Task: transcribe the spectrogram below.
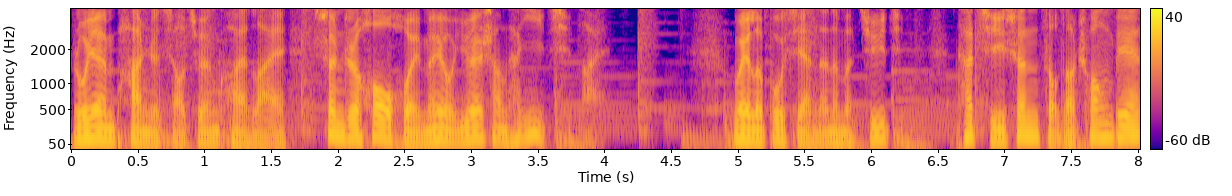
如燕盼着小娟快来，甚至后悔没有约上她一起来。为了不显得那么拘谨。他起身走到窗边，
